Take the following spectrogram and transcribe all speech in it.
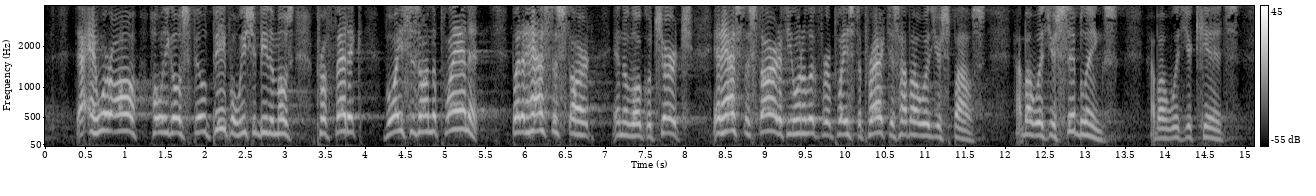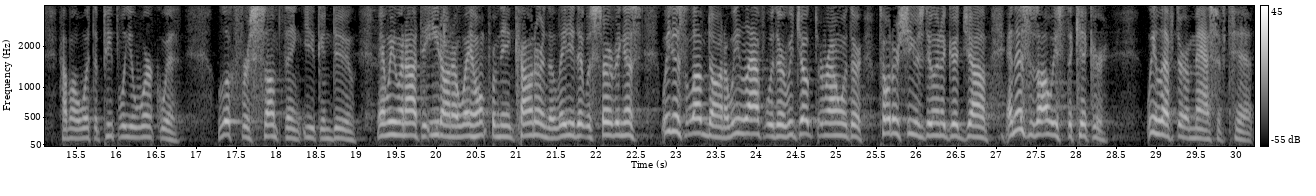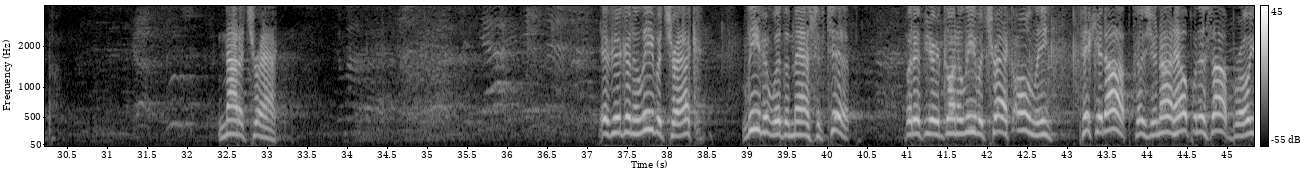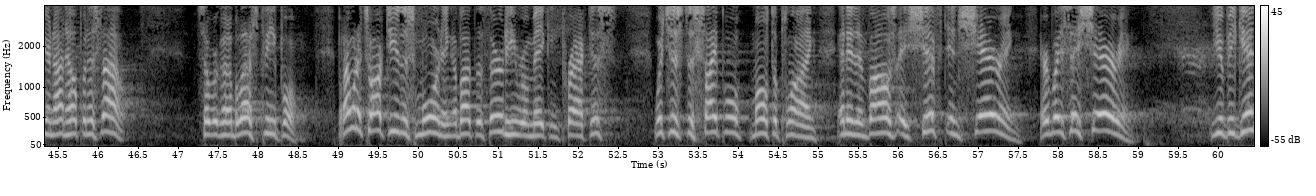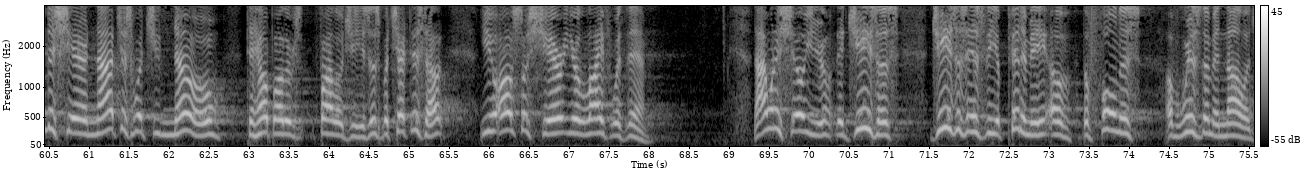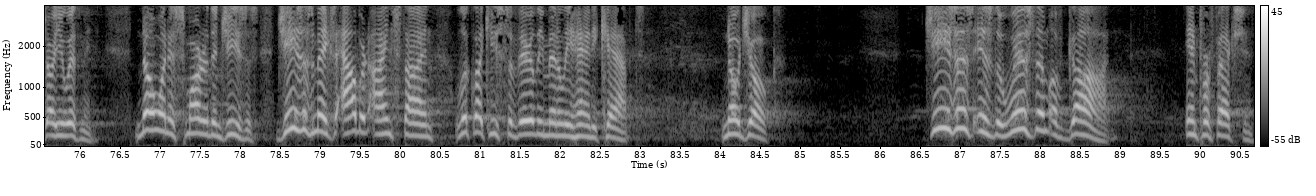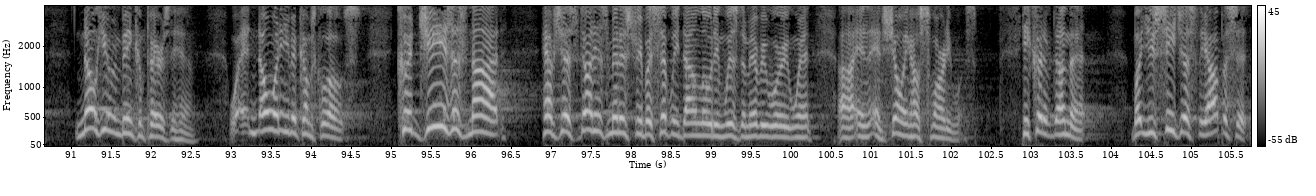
And we're all Holy Ghost filled people. We should be the most prophetic voices on the planet. But it has to start in the local church. It has to start if you want to look for a place to practice. How about with your spouse? How about with your siblings? How about with your kids? How about with the people you work with? Look for something you can do. And we went out to eat on our way home from the encounter, and the lady that was serving us, we just loved on her. We laughed with her. We joked around with her, told her she was doing a good job. And this is always the kicker. We left her a massive tip. Not a track. If you're going to leave a track, leave it with a massive tip. But if you're going to leave a track only, Pick it up because you're not helping us out, bro. You're not helping us out. So we're going to bless people. But I want to talk to you this morning about the third hero making practice, which is disciple multiplying. And it involves a shift in sharing. Everybody say sharing. You begin to share not just what you know to help others follow Jesus, but check this out. You also share your life with them. Now I want to show you that Jesus, Jesus is the epitome of the fullness of wisdom and knowledge. Are you with me? No one is smarter than Jesus. Jesus makes Albert Einstein look like he's severely mentally handicapped. No joke. Jesus is the wisdom of God in perfection. No human being compares to him. No one even comes close. Could Jesus not have just done his ministry by simply downloading wisdom everywhere he went uh, and, and showing how smart he was? He could have done that. But you see just the opposite.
